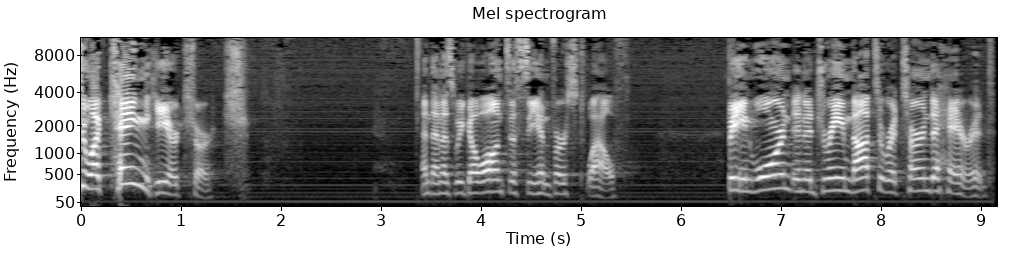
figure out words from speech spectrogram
to a king here, church. And then as we go on to see in verse 12, being warned in a dream not to return to Herod,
